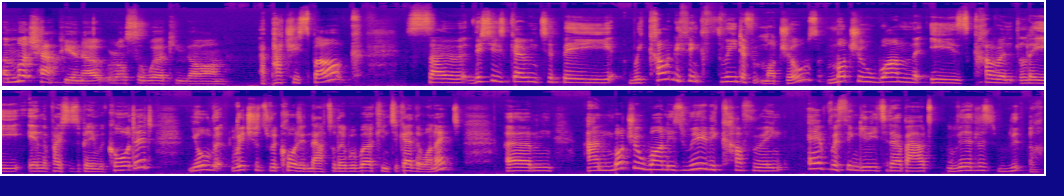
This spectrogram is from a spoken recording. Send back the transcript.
a much happier note, we're also working on Apache Spark. So this is going to be. We currently think three different modules. Module one is currently in the process of being recorded. You're Richard's recording that, although we're working together on it. Um, and module one is really covering everything you need to know about res- re- ugh,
